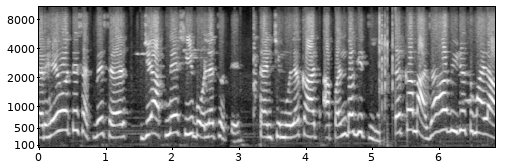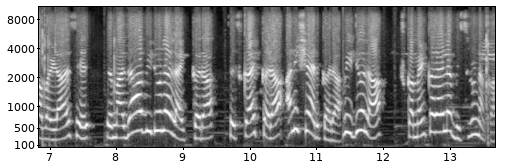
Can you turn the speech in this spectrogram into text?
तर हे होते सत्वे सर जे आपल्याशी बोलत होते. त्यांची मुलाखत आपण बघितली. तर का माझा हा व्हिडिओ तुम्हाला आवडला असेल तर माझा हा व्हिडिओला लाईक करा सबस्क्राईब करा आणि शेअर करा. व्हिडिओला कमेंट करायला विसरू नका.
